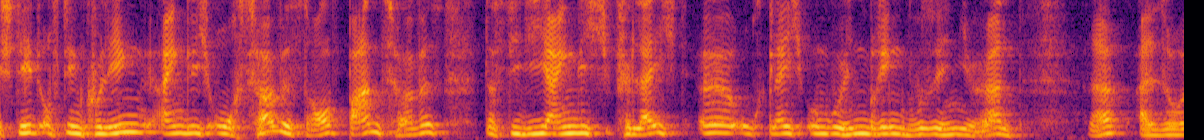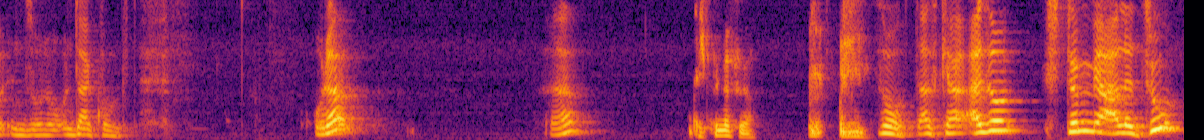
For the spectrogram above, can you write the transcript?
steht auf den Kollegen eigentlich auch Service drauf, Bahnservice, dass die die eigentlich vielleicht äh, auch gleich irgendwo hinbringen, wo sie hingehören. Ja? Also in so eine Unterkunft. Oder? Ja? Ich bin dafür. So, das kann, also stimmen wir alle zu.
